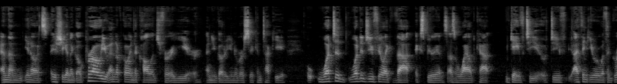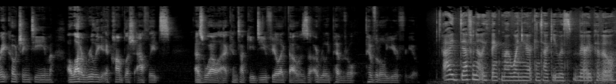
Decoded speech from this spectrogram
and then you know it's is she going to go pro? You end up going to college for a year, and you go to University of Kentucky. What did what did you feel like that experience as a Wildcat gave to you? Do you? I think you were with a great coaching team, a lot of really accomplished athletes as well at Kentucky. Do you feel like that was a really pivotal pivotal year for you? I definitely think my one year at Kentucky was very pivotal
